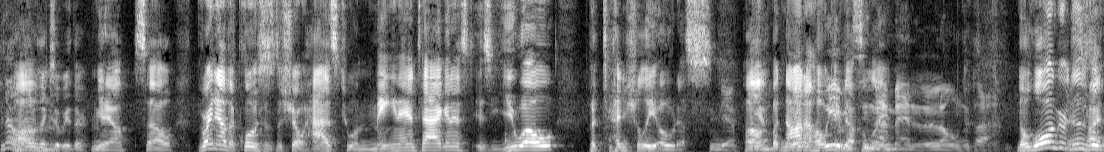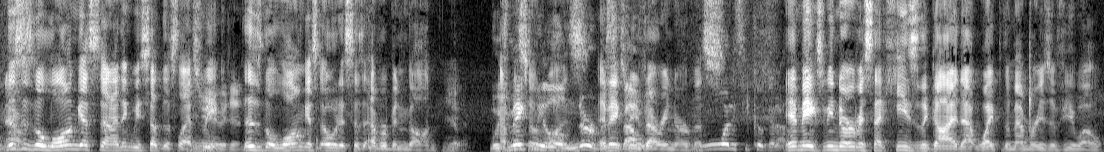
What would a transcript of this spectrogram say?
No, I don't think Um, so either. Yeah, so right now the closest the show has to a main antagonist is Yuo, potentially Otis. Yeah. Um, Yeah. but we Nanaho we haven't seen that man in a long time. The longer And this is the, hiding this is the longest, and I think we said this last Yeah, week. we. This is the longest Otis has ever been gone. Yep. Which makes me a little episode-wise. nervous. It makes me very nervous. What is he cooking up? It makes me nervous that he's the guy that wiped the memories of Yuo.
